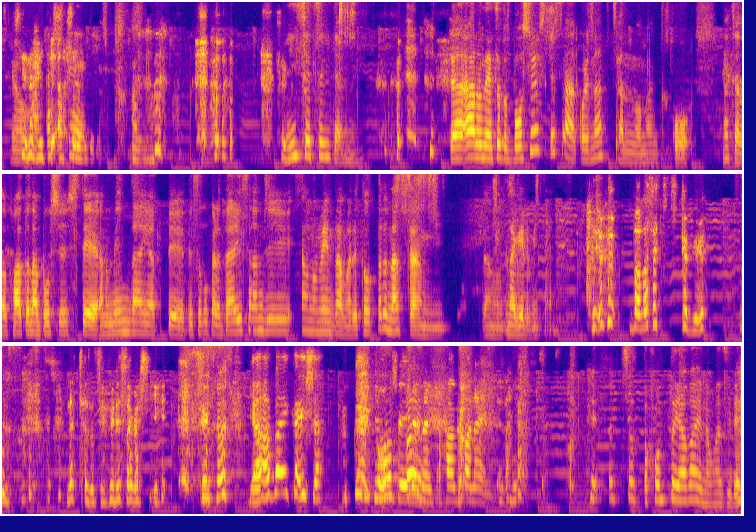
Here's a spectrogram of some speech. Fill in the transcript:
それをしてないって、あ、渡そう。いうしてこと面接みたいなね。いやあのねちょっと募集してさこれなっちゃんのなんかこうなっちゃんのパートナー募集してあの面談やってでそこから第三次あの面談まで取ったらなっちゃんにあの投げるみたいな。馬場崎企画。なっちゃんのセフレ探し。やばい会社。福利厚生がなんか半端ないみたいな。ちょっと本当やばいなマジで。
